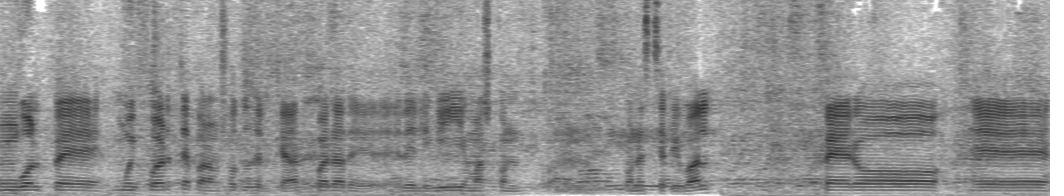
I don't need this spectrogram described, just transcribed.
un, golpe muy fuerte para nosotros el quedar fuera de, liguilla, más con, con, este rival. Pero eh,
